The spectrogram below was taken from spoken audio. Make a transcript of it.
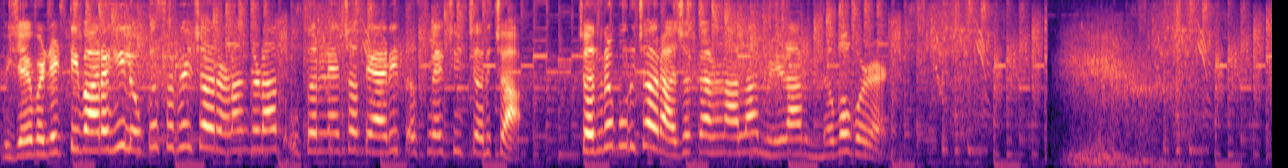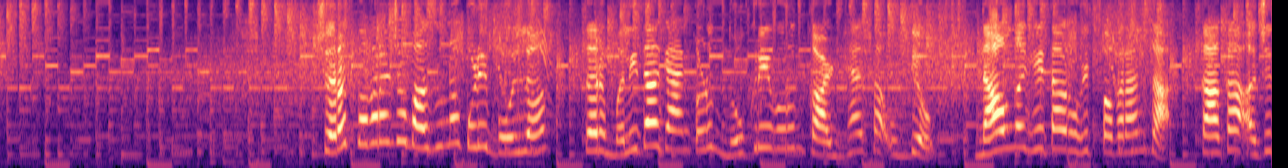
विजय वडेट्टीवारही लोकसभेच्या रणांगणात उतरण्याच्या तयारीत असल्याची चर्चा. चंद्रपूरच्या राजकारणाला मिळणार नववळण. शरद पवारांच्या बाजूनं कोणी बोललं तर मलिदा गँगकडून नोकरीवरून काढण्याचा उद्योग. नाव न घेता रोहित पवारांचा काका अजित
